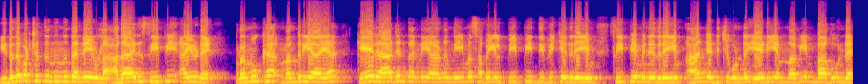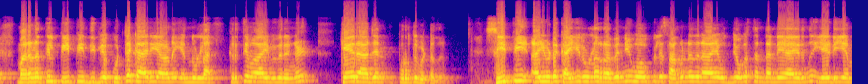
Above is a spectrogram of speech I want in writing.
ഇടതുപക്ഷത്ത് നിന്ന് തന്നെയുള്ള അതായത് സി പി ഐയുടെ പ്രമുഖ മന്ത്രിയായ കെ രാജൻ തന്നെയാണ് നിയമസഭയിൽ പി പി ദിവ്യക്കെതിരെയും സി പി എമ്മിനെതിരെയും ആഞ്ഞടിച്ചുകൊണ്ട് എ ഡി എം നവീൻ ബാബുവിന്റെ മരണത്തിൽ പി പി ദിവ്യ കുറ്റക്കാരിയാണ് എന്നുള്ള കൃത്യമായ വിവരങ്ങൾ കെ രാജൻ പുറത്തുവിട്ടത്. സി പി ഐയുടെ കയ്യിലുള്ള റവന്യൂ വകുപ്പിലെ സമുന്നതനായ ഉദ്യോഗസ്ഥൻ തന്നെയായിരുന്നു A D M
